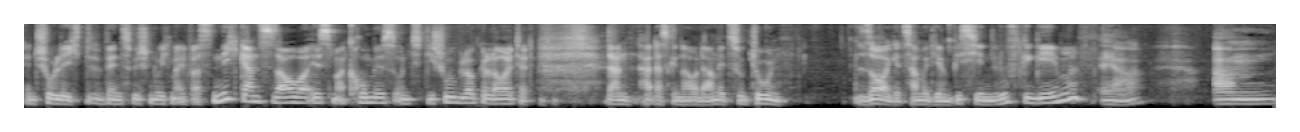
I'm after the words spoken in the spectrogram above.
entschuldigt, wenn zwischendurch mal etwas nicht ganz sauber ist, mal krumm ist und die Schulglocke läutet, dann hat das genau damit zu tun. So, jetzt haben wir dir ein bisschen Luft gegeben. Ja. Ähm,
